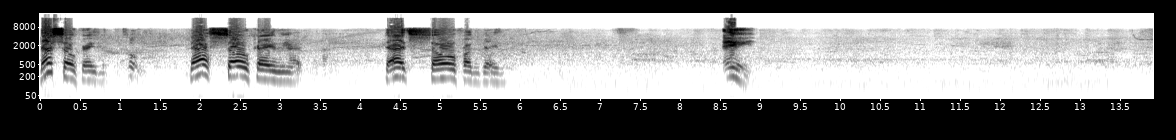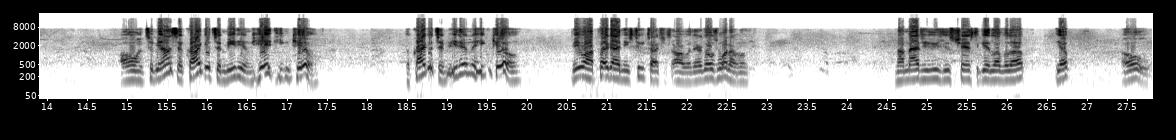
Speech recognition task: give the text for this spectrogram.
That's so crazy. That's so crazy. That's so fucking crazy. Hey. Oh, and to be honest, if Cry gets a medium hit, he can kill. If Cry gets a medium, he can kill. Meanwhile, Play Guy needs two touches. Oh, well, there goes one of them. Now Magic uses his chance to get leveled up. Yep. Oh.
